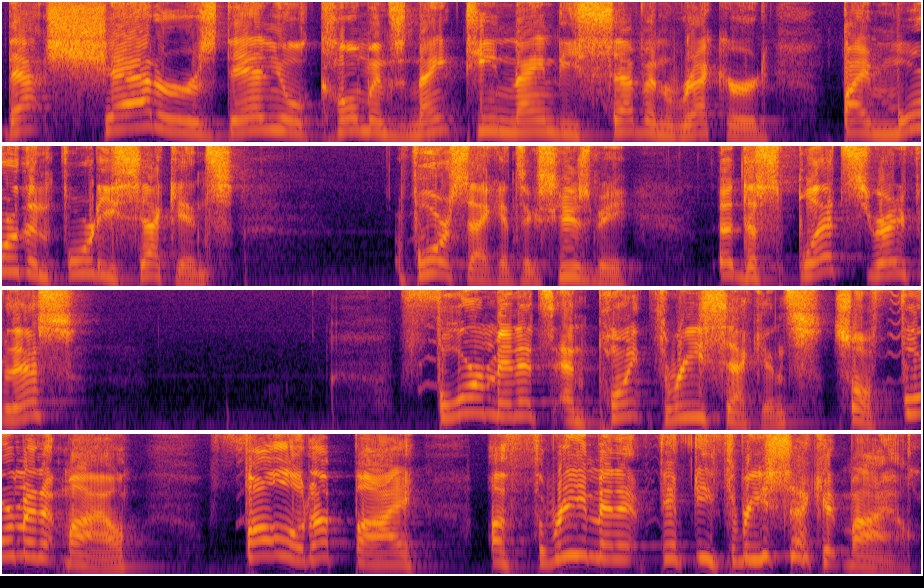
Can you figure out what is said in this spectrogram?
That shatters Daniel Komen's 1997 record by more than 40 seconds. Four seconds, excuse me. Uh, the splits, you ready for this? Four minutes and 0.3 seconds. So a four minute mile, followed up by a three minute, 53 second mile.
